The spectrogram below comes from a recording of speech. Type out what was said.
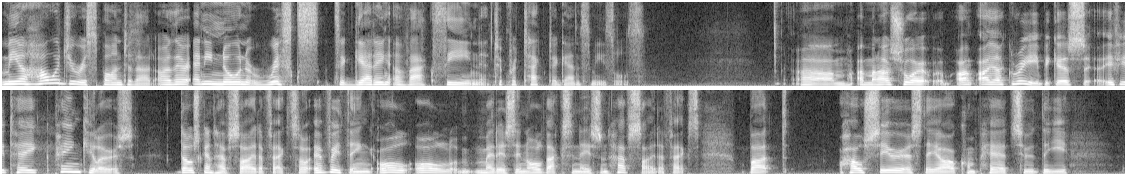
Mia, how would you respond to that? Are there any known risks to getting a vaccine to protect against measles? Um, I'm not sure. I, I, agree because if you take painkillers, those can have side effects. So everything, all all medicine, all vaccination have side effects, but how serious they are compared to the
